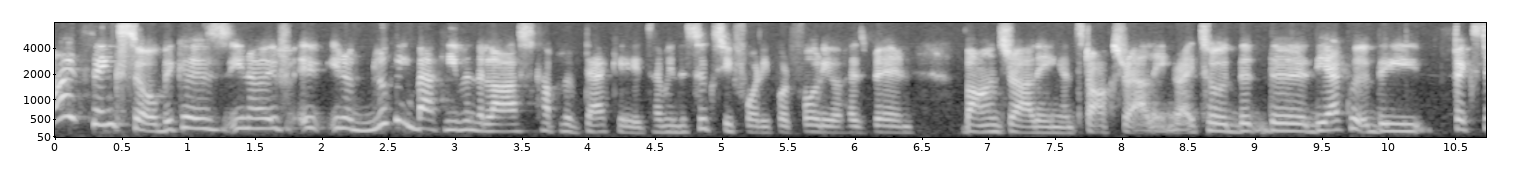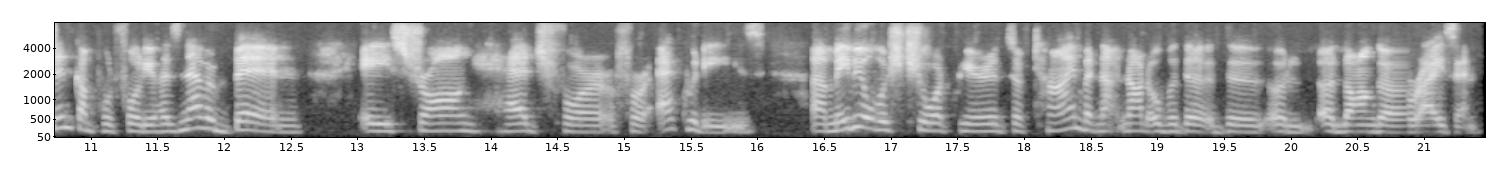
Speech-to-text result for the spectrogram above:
I think so because you know if, if, you know looking back even the last couple of decades I mean the 60-40 portfolio has been bonds rallying and stocks rallying right? So the the the equi- the fixed income portfolio has never been a strong hedge for for equities uh, maybe over short periods of time but not not over the the a, a longer horizon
